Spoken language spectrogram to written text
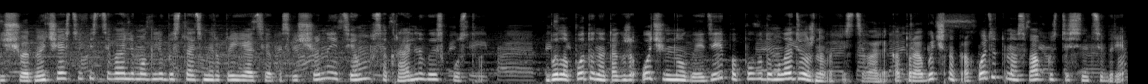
Еще одной частью фестиваля могли бы стать мероприятия, посвященные темам сакрального искусства. Было подано также очень много идей по поводу молодежного фестиваля, который обычно проходит у нас в августе-сентябре.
